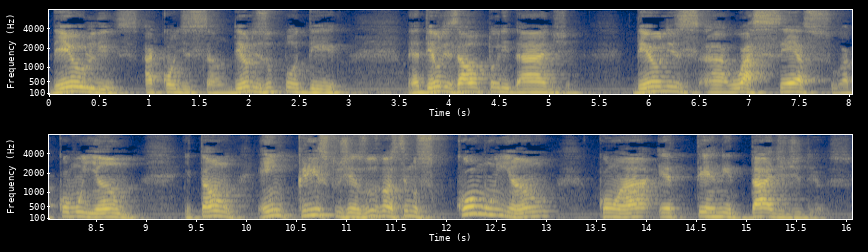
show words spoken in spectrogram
Deu-lhes a condição, deu-lhes o poder, né? deu-lhes a autoridade, deu-lhes o acesso, a comunhão. Então, em Cristo Jesus, nós temos comunhão com a eternidade de Deus.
